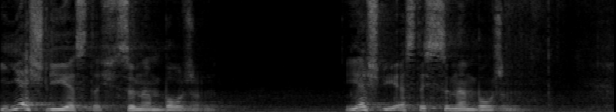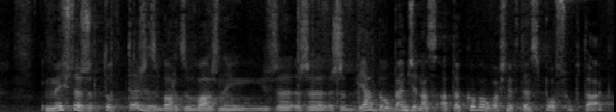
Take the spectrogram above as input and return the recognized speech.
Jeśli jesteś synem Bożym, jeśli jesteś synem Bożym. I myślę, że to też jest bardzo ważne, że, że, że diabeł będzie nas atakował właśnie w ten sposób, tak?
